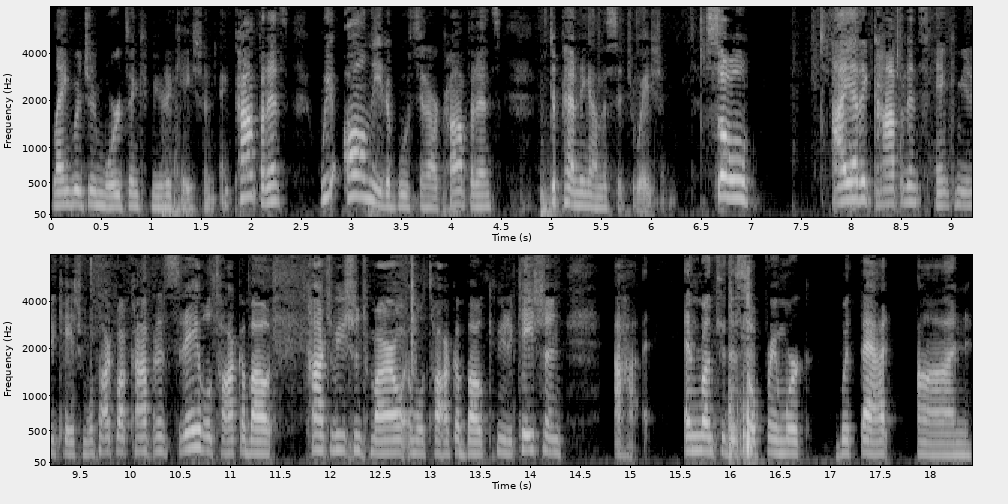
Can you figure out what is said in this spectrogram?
language and words and communication and confidence. We all need a boost in our confidence depending on the situation. So I added confidence and communication. We'll talk about confidence today. We'll talk about contribution tomorrow, and we'll talk about communication uh, and run through the SOAP framework with that on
